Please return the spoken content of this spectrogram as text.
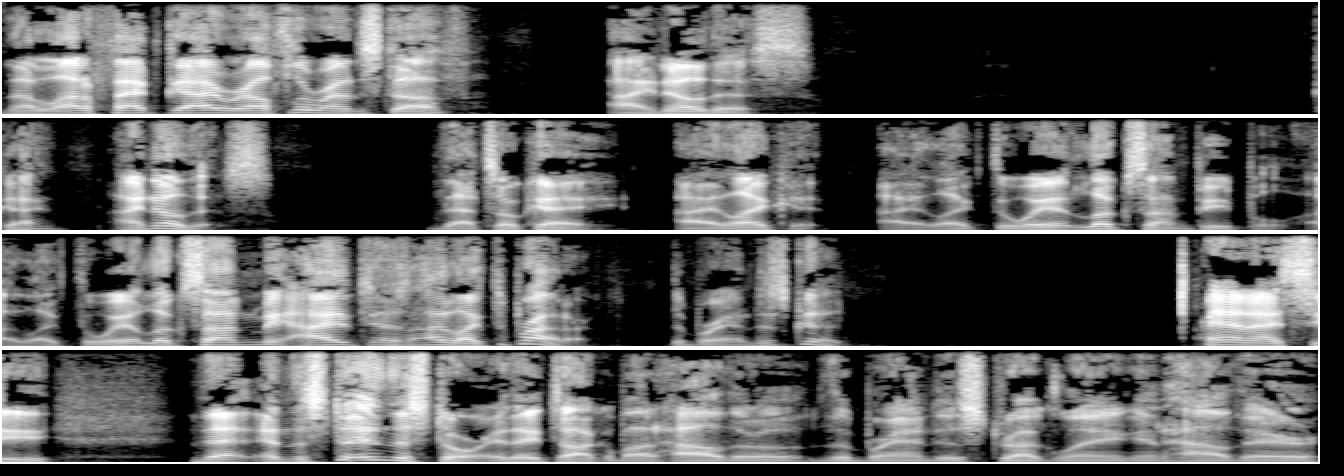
Not a lot of fat guy Ralph Lauren stuff. I know this. Okay? I know this. That's okay. I like it. I like the way it looks on people. I like the way it looks on me. I just I like the product. The brand is good. And I see that in the in the story they talk about how the the brand is struggling and how they're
